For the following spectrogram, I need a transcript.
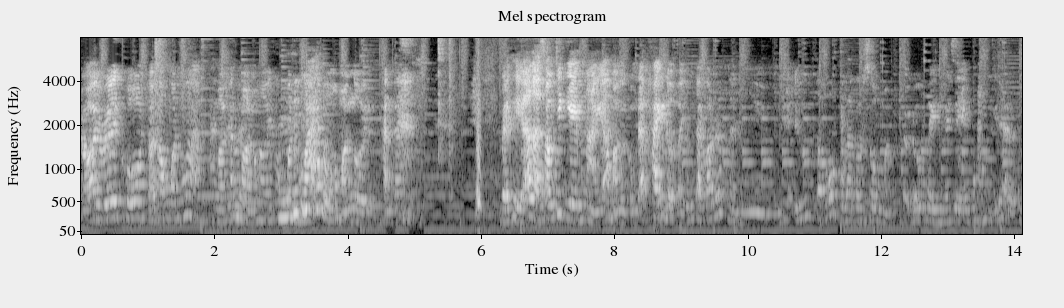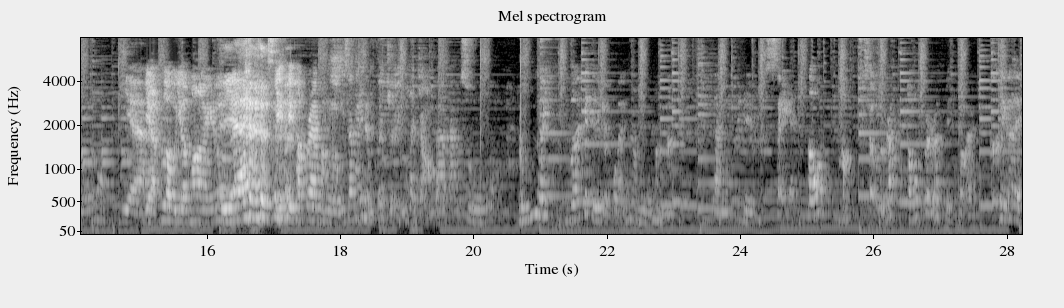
Rồi really cool. Trời thông minh quá à. Mời khách mời mà hơi thông minh quá luôn á mọi người. Thành ra vậy thì á là sau chiếc game này á mọi người cũng đã thấy được là chúng ta có rất là nhiều tố của ba cao su mà. Tự đôi khi Messi em cũng không nghĩ ra được luôn đúng không? Yeah dạ blow your mind đúng không? Yes. Vậy thì thật ra mọi người cũng sẽ thấy được một cái chuyện là chọn ba cao su đúng với với cái tiêu chuẩn của bản thân của mình là một cái điều sẽ tốt thật sự rất tốt và rất tuyệt vời. Có khi có thể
